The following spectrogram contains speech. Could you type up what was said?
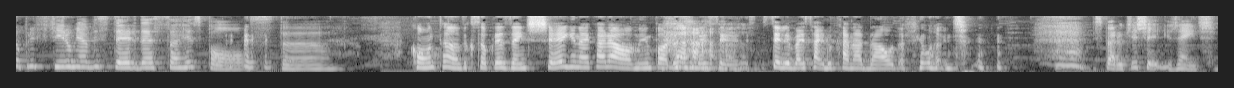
Eu prefiro me abster dessa resposta. Contando que seu presente chegue, né, Carol? Não importa se, vai ser, se ele vai sair do Canadá ou da Finlândia. Espero que chegue, gente.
